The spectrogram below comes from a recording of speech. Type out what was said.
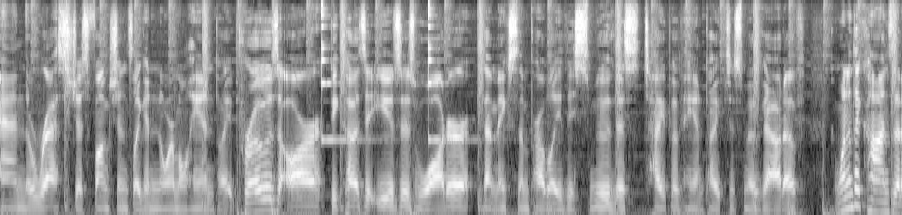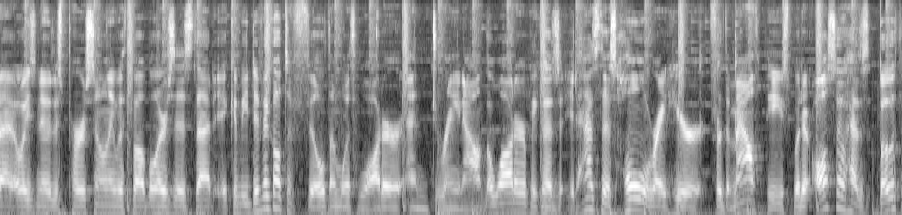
and the rest just functions like a normal hand pipe. Pros are because it uses water, that makes them probably the smoothest type of hand pipe to smoke out of. One of the cons that I always notice personally with bubblers is that it can be difficult to fill them with water and drain out the water because it has this hole right here for the mouthpiece, but it also has both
